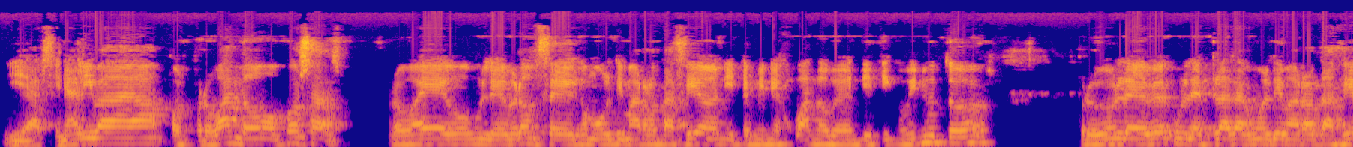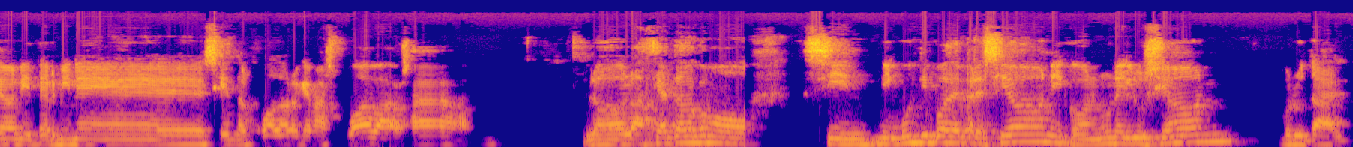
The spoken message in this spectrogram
Y al final iba pues probando cosas, probé un Lebronce como última rotación y terminé jugando 25 minutos. probé un Les, Plata como última rotación y terminé siendo el jugador que más jugaba. O sea, lo, lo hacía todo como sin ningún tipo de presión y con una ilusión brutal.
